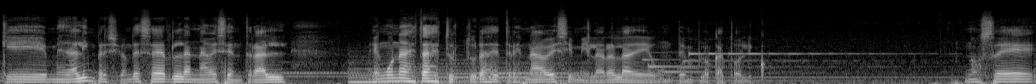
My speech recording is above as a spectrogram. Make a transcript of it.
que me da la impresión de ser la nave central en una de estas estructuras de tres naves similar a la de un templo católico. No sé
